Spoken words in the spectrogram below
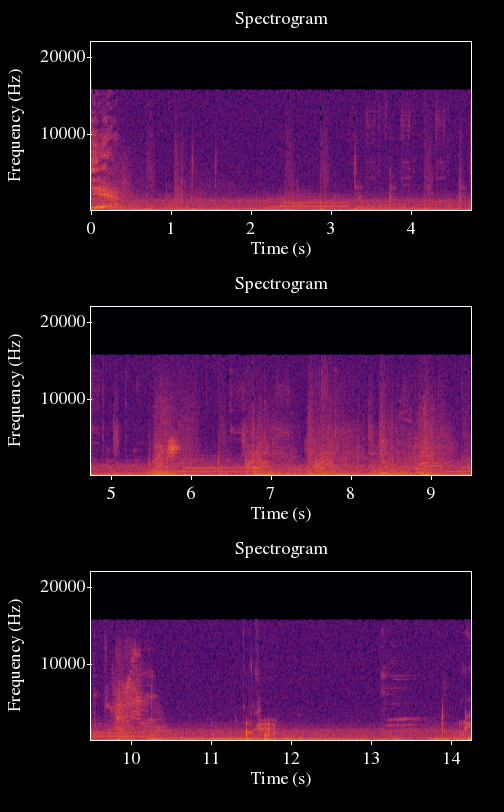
Yeah. Okay. Are you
